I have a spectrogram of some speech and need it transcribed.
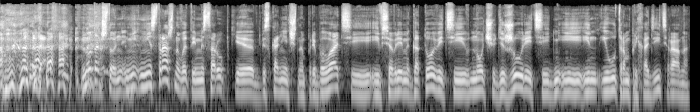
Ну так что, не, страшно в этой мясорубке бесконечно пребывать и, все время готовить, и ночью дежурить, и утром приходить рано?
